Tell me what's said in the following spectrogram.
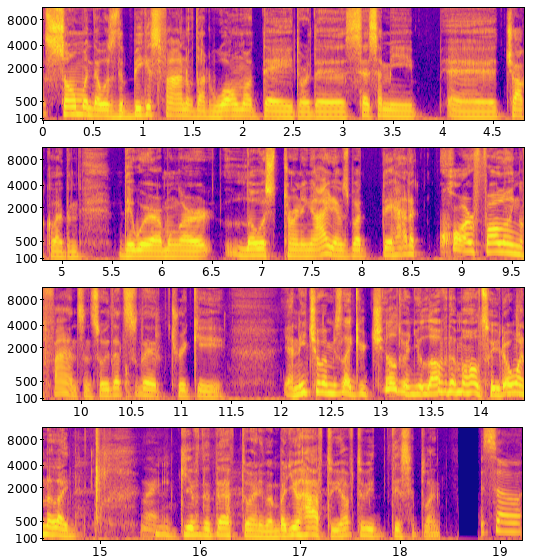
someone that was the biggest fan of that walnut date or the sesame uh, chocolate, and they were among our lowest turning items, but they had a core following of fans, and so that's the tricky. And each of them is like your children. You love them all, so you don't want to like right. give the death to anyone, but you have to. You have to be disciplined. So,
